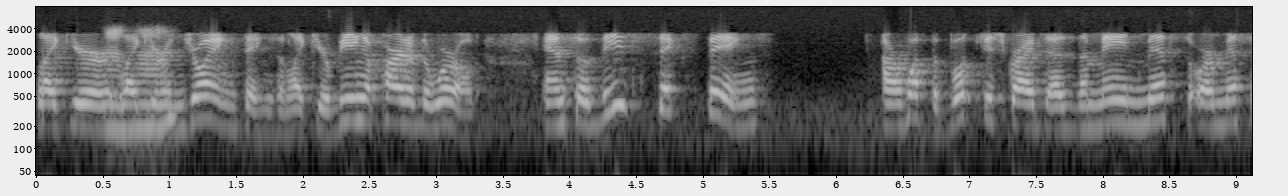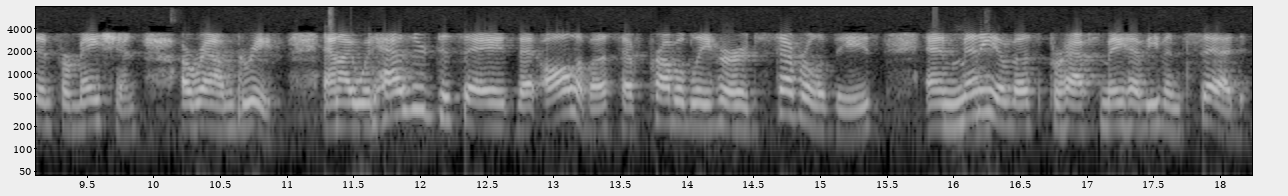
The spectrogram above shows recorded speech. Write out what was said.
like you're like you're mm-hmm. enjoying things and like you're being a part of the world. And so these six things are what the book describes as the main myths or misinformation around grief. And I would hazard to say that all of us have probably heard several of these, and many of us perhaps may have even said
